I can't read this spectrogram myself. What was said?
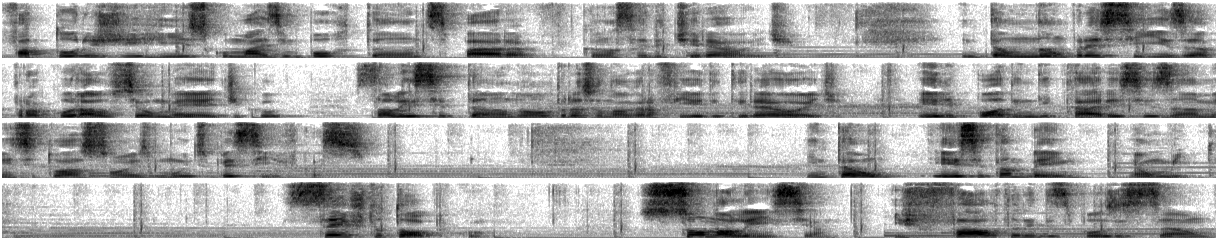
fatores de risco mais importantes para câncer de tireoide. Então não precisa procurar o seu médico solicitando uma ultrassonografia de tireoide. Ele pode indicar esse exame em situações muito específicas. Então, esse também é um mito. Sexto tópico: sonolência e falta de disposição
